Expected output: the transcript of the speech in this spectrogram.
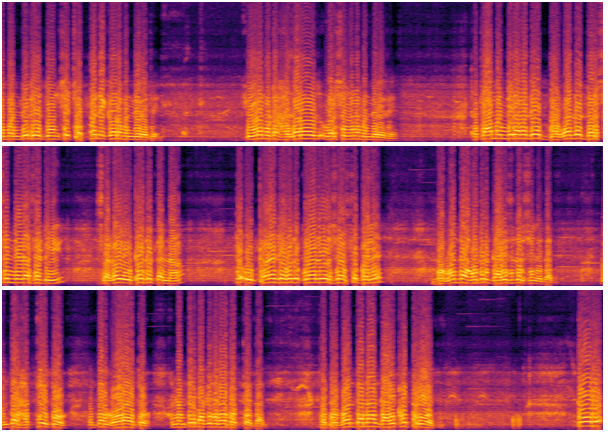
ते मंदिर हे दोनशे छप्पन एकावर मंदिर आहे ते. एवढं मोठं हजारो वर्ष जुनं मंदिर आहे ते. तर त्या मंदिरामध्ये भगवंत दर्शन देण्यासाठी सगळे उठवतात त्यांना. तर उठवण्याच्या अगोदर कोणाचं दर्शन असतं पहिले? भगवंत अगोदर गाईचं दर्शन घेतात. नंतर हत्ती येतो नंतर घोडा येतो आणि नंतर बाकी सगळे भक्त येतात. तर भगवंतांना गायी खूप प्रिय आहेत. तर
